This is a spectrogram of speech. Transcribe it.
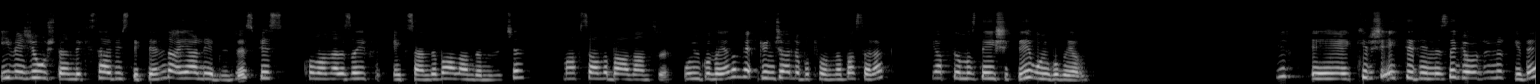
I ve J uçlarındaki serbestliklerini de ayarlayabiliriz. Biz kolonlara zayıf eksende bağlandığımız için mafsallı bağlantı uygulayalım ve güncelle butonuna basarak yaptığımız değişikliği uygulayalım. Bir e, kirişi eklediğimizde gördüğünüz gibi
